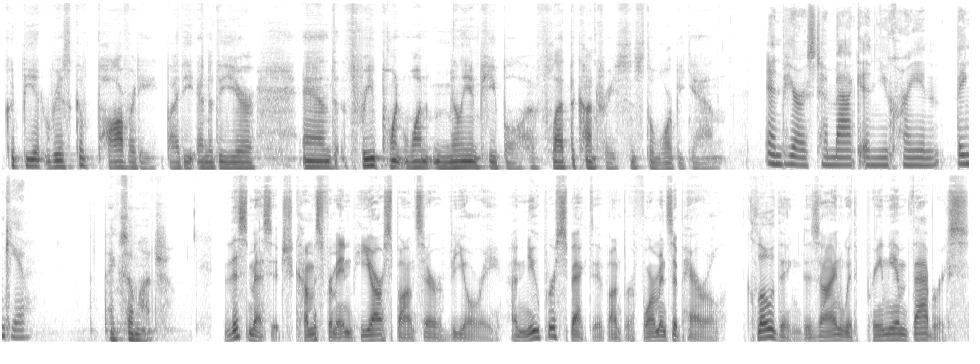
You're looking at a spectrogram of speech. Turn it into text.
could be at risk of poverty by the end of the year, and 3.1 million people have fled the country since the war began. NPR's Tim Mak in Ukraine. Thank you. Thanks so much. This message comes from NPR sponsor Vuori, a new perspective on performance apparel. Clothing designed with premium fabrics,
